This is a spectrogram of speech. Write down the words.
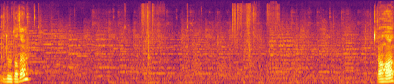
Dół totem? Aha.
